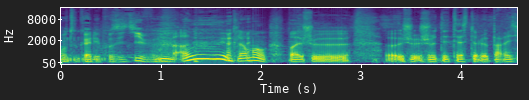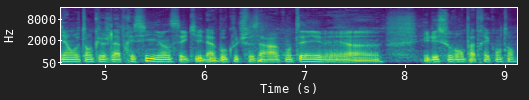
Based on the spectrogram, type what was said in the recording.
En tout cas, elle est positive. Ah oui, oui, clairement. Bah, je, euh, je, je déteste le Parisien autant que je l'apprécie. hein. C'est qu'il a beaucoup de choses à raconter, mais euh, il est souvent pas très content.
